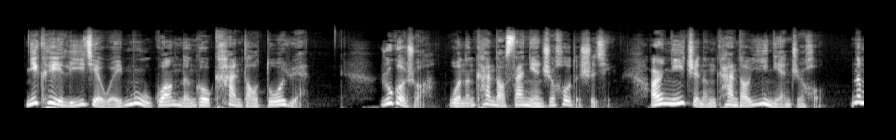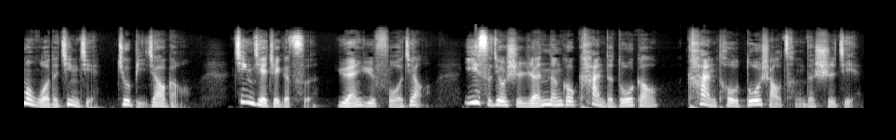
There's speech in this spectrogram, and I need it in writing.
你可以理解为目光能够看到多远。如果说啊，我能看到三年之后的事情，而你只能看到一年之后，那么我的境界就比较高。境界这个词源于佛教，意思就是人能够看得多高，看透多少层的世界。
